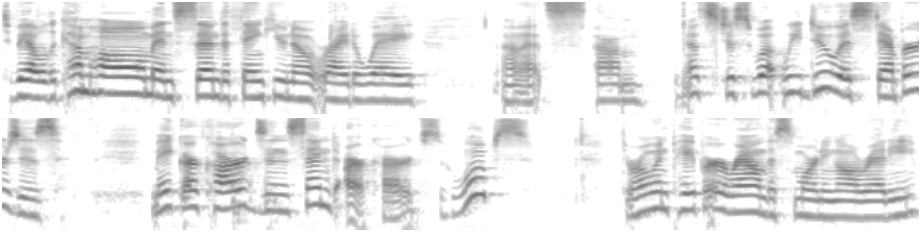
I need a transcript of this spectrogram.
to be able to come home and send a thank you note right away. Uh, that's um, that's just what we do as stampers is make our cards and send our cards. Whoops. Throwing paper around this morning already.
